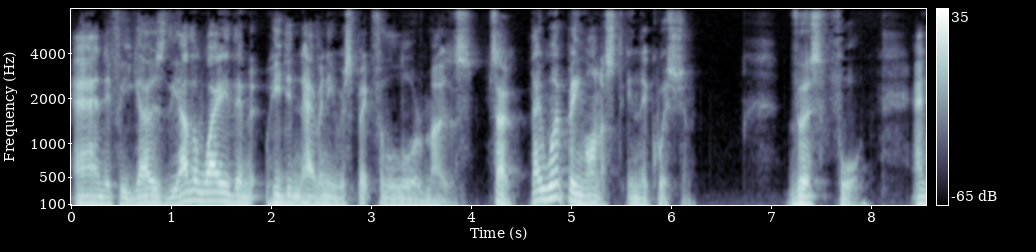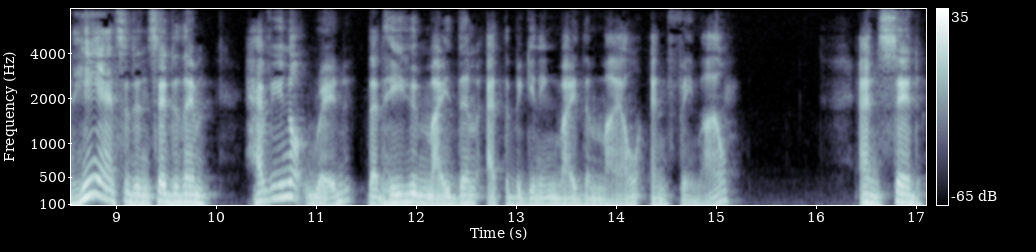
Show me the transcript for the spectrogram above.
And if he goes the other way, then he didn't have any respect for the law of Moses. So they weren't being honest in their question. Verse four. And he answered and said to them, have you not read that he who made them at the beginning made them male and female? And said,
